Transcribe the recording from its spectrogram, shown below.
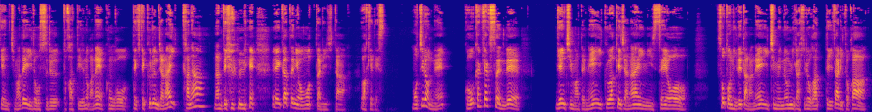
現地まで移動するとかっていうのがね、今後できてくるんじゃないかななんていうふうにね、勝手に思ったりしたわけです。もちろんね、豪華客船で現地までね、行くわけじゃないにせよ、外に出たらね、一面の海が広がっていたりとか、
